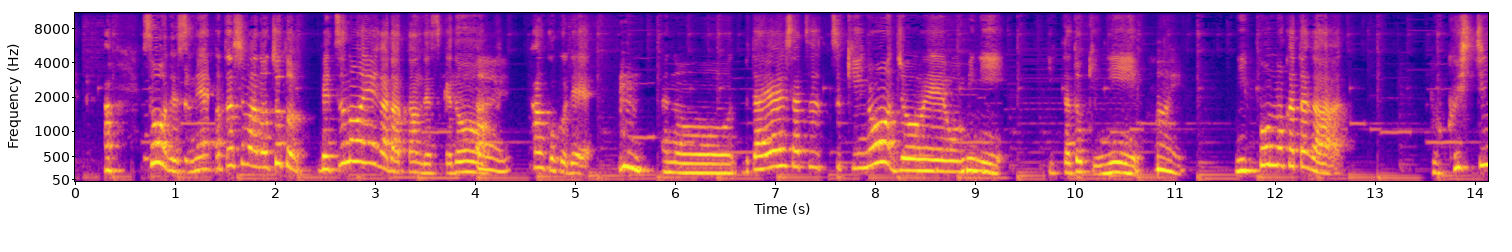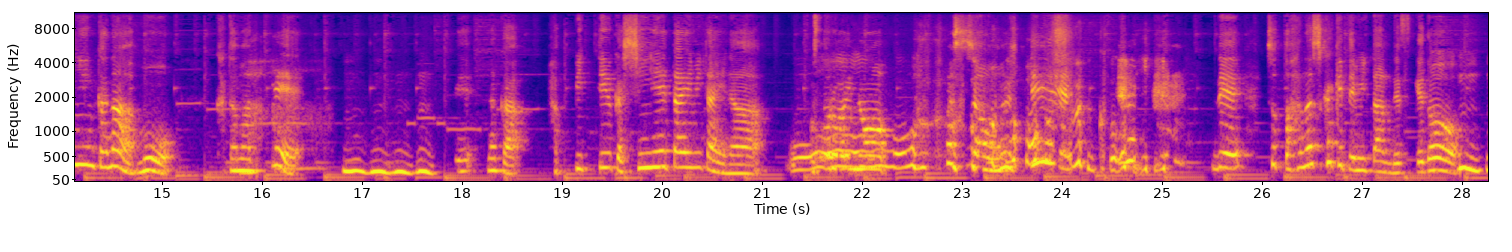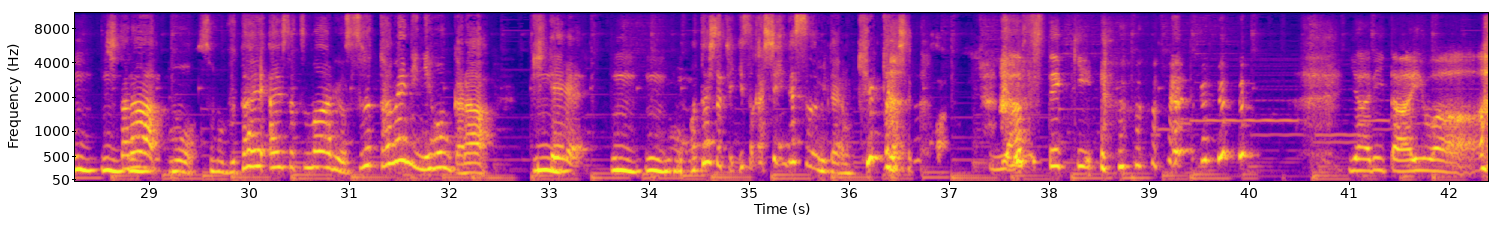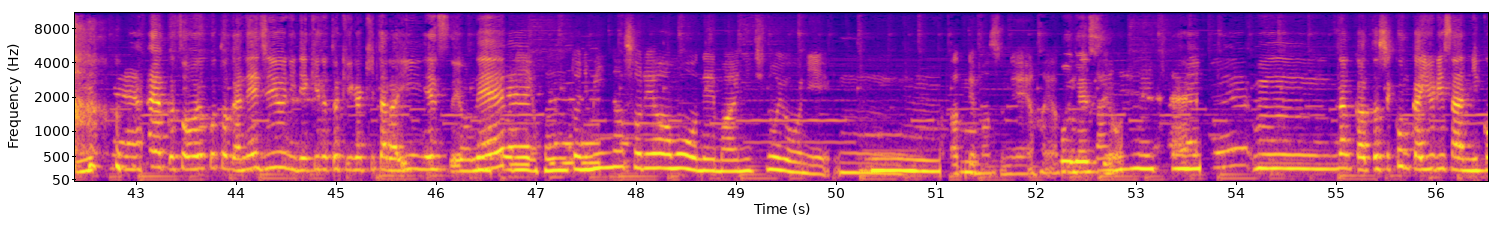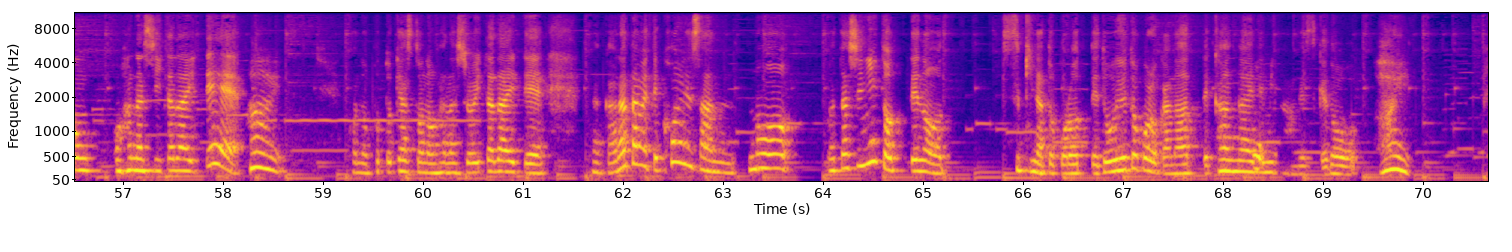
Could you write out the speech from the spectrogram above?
そうですね。私はあの、ちょっと別の映画だったんですけど、はい、韓国で、あのー、舞台挨拶付きの上映を見に行った時に、はい日本の方が6、7人かな、もう固まって、うんうんうんうん。で、なんか、ハッピーっていうか親衛隊みたいなお揃いのファッションをして。で、ちょっと話しかけてみたんですけど、うんうんした、ら、もうその舞台挨拶回りをするために日本から来て、うんうんもう私たち忙しいんですみたいな、キラキラしてた。いや、素敵。やりたいわ。ね早くそういうことがね、自由にできる時が来たらいいですよ本当に、ね。本当にみんなそれはもうね、毎日のように、う、うんん。やってますね。早そうくですよね。うん、なんか私今回ゆりさんにこんお話いただいて、はい。このポッドキャストのお話をいただいて、なんか改めてコインさんの私にとっての好きなところってどういうところかなって考えてみたんですけど、はい。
